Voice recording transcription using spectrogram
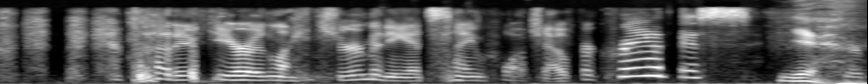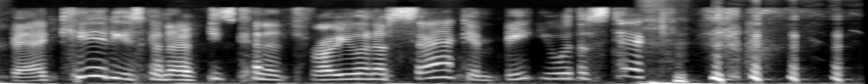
but if you're in like Germany, it's like, watch out for Krampus. Yeah. You're a bad kid. He's gonna he's gonna throw you in a sack and beat you with a stick.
